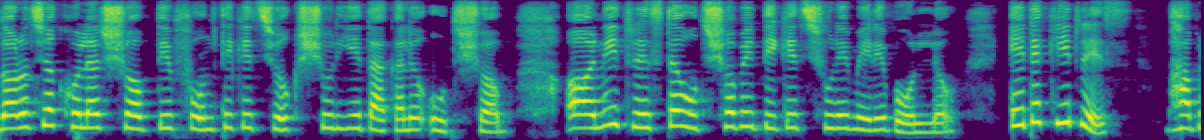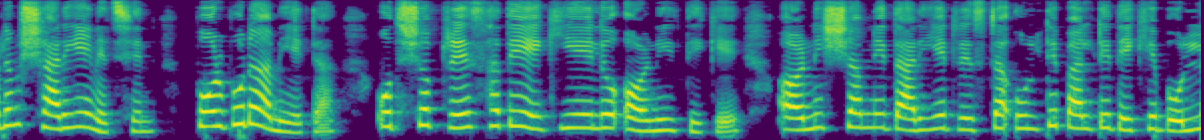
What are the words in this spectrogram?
দরজা খোলার শব্দে ফোন থেকে চোখ সরিয়ে তাকালো উৎসব। অর্নি ড্রেসটা উৎসবের দিকে ছুঁড়ে মেরে বলল, এটা কি ড্রেস? ভাবলাম শাড়ি এনেছেন, পরবো না আমি এটা। উৎসব ড্রেস হাতে এগিয়ে এলো অর্নির দিকে। অর্নির সামনে দাঁড়িয়ে ড্রেসটা উল্টে পাল্টে দেখে বলল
